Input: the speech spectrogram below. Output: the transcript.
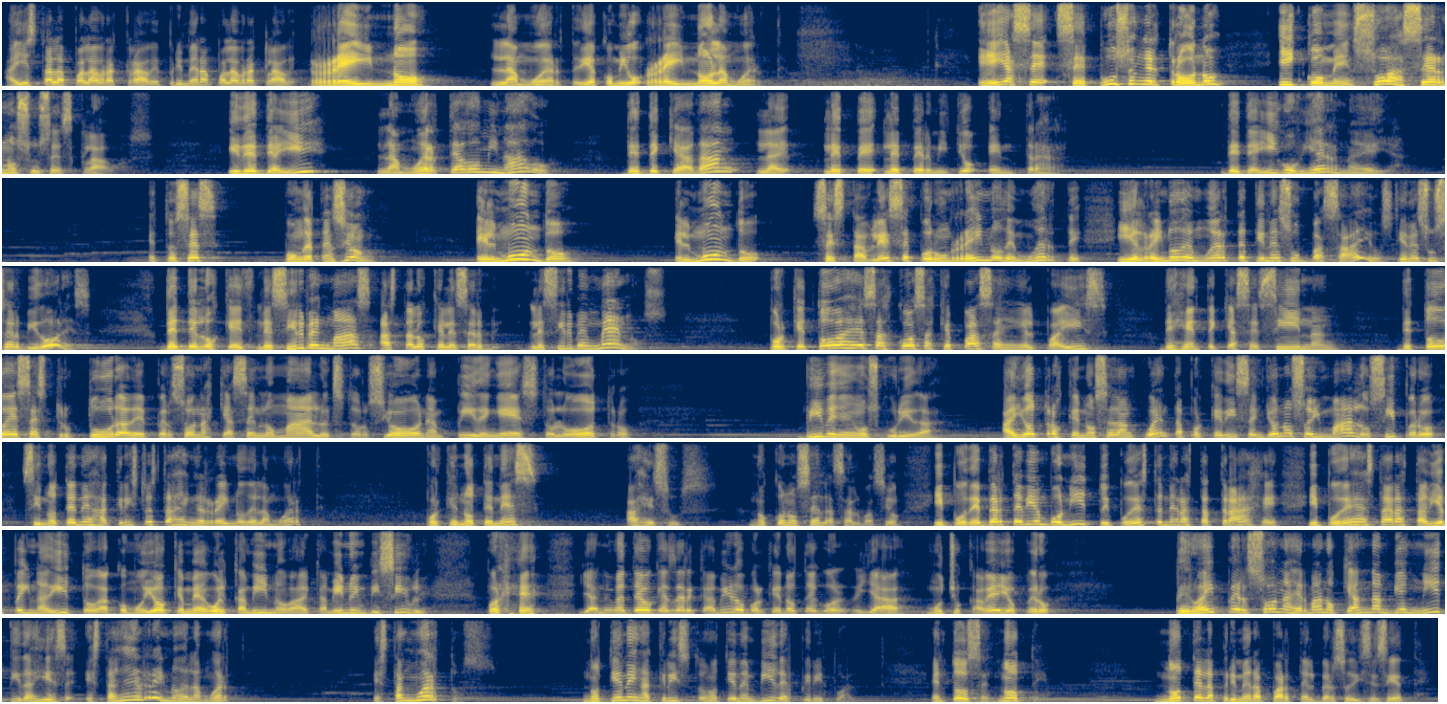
ahí está la palabra clave, primera palabra clave, reinó la muerte. Diga conmigo, reinó la muerte. Ella se, se puso en el trono y comenzó a hacernos sus esclavos. Y desde ahí la muerte ha dominado. Desde que Adán le, le permitió entrar. Desde ahí gobierna ella. Entonces, ponga atención. El mundo, el mundo se establece por un reino de muerte. Y el reino de muerte tiene sus vasallos, tiene sus servidores desde los que le sirven más hasta los que le, sirven menos. Porque todas esas cosas que pasan en el país, de gente que asesinan, de toda esa estructura de personas que hacen lo malo, extorsionan, piden esto, lo otro, viven en oscuridad. Hay otros que no se dan cuenta porque dicen, yo no soy malo, sí, pero si no tenés a Cristo estás en el reino de la muerte, porque no tenés a Jesús. No conoces la salvación. Y podés verte bien bonito y podés tener hasta traje y podés estar hasta bien peinadito, como yo que me hago el camino, el camino invisible. Porque ya no me tengo que hacer camino porque no tengo ya mucho cabello. Pero, pero hay personas, hermanos, que andan bien nítidas y están en el reino de la muerte. Están muertos. No tienen a Cristo, no tienen vida espiritual. Entonces, note, note la primera parte del verso 17.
